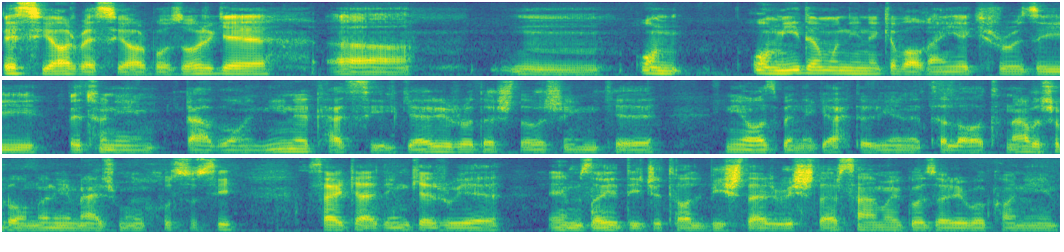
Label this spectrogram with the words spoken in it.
بسیار بسیار بزرگه. امیدمون اینه که واقعا یک روزی بتونیم قوانین تسهیلگری رو داشته باشیم که نیاز به نگهداری این اطلاعات نباشه. به عنوان یه مجموعه خصوصی سعی کردیم که روی امضای دیجیتال بیشتر بیشتر سرمایه گذاری بکنیم.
